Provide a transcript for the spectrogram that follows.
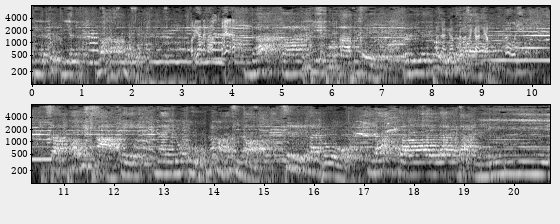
เทียนทุกเทียนมหามงคลขออนุญาตนะครับขออนุญาตนครับณการพิธีพุทธาพิเศษเรียนพระอาจารครับมัสการครับสวัสดีสัพพวิชาเอกในหลวงปู่พระมหาศิลาสิริกันโธณการลบัดนี้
